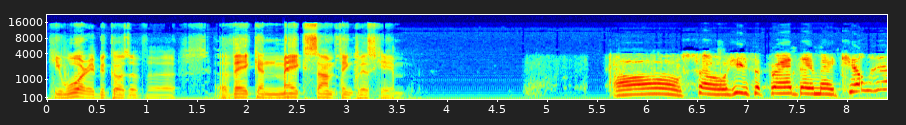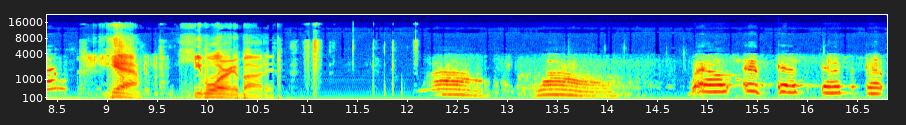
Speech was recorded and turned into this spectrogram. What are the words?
he worried because of uh, they can make something with him. Oh, so he's afraid they may kill him? Yeah, he worried about it. Wow. Wow. Well, if, if, if, if,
